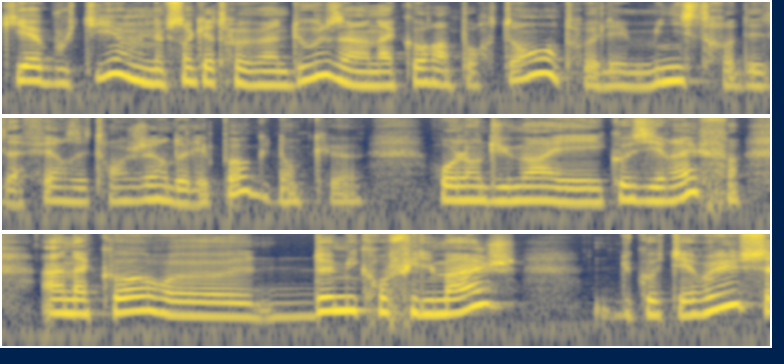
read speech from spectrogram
qui aboutit en 1992 à un accord important entre les ministres des Affaires étrangères de l'époque, donc euh, Roland Dumas et Kozyrev, un accord de microfilmage du côté russe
